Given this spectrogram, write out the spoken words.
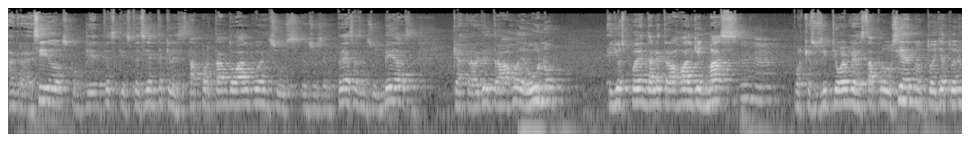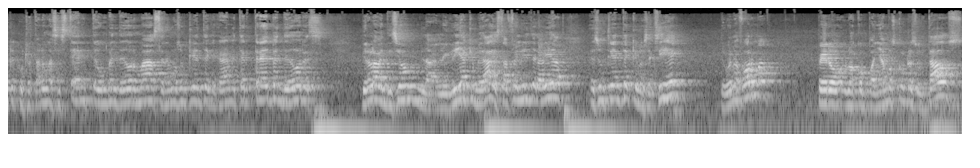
agradecidos, con clientes que usted siente que les está aportando algo en sus, en sus empresas, en sus vidas, que a través del trabajo de uno ellos pueden darle trabajo a alguien más porque su sitio web les está produciendo, entonces ya tuvieron que contratar un asistente, un vendedor más, tenemos un cliente que acaba de meter tres vendedores, vieron la bendición, la alegría que me da, está feliz de la vida, es un cliente que nos exige de buena forma, pero lo acompañamos con resultados,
